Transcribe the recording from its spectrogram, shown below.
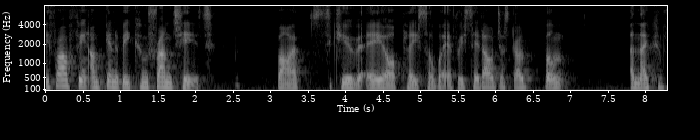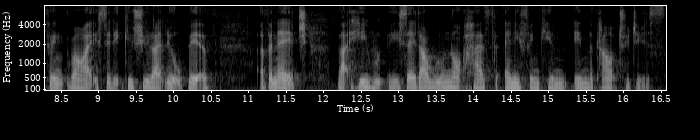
if I think I'm going to be confronted by security or police or whatever, he said, I'll just go boom and they can think, right. He said, it gives you that little bit of, of an edge. But he, he said, I will not have anything in, in the cartridges.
